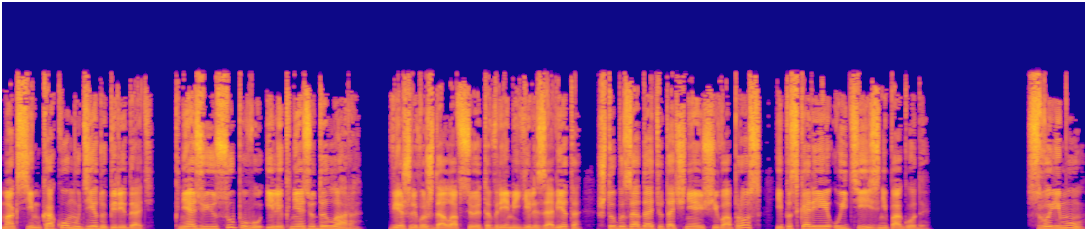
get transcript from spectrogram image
Максим, какому деду передать? Князю Юсупову или князю Делара? Вежливо ждала все это время Елизавета, чтобы задать уточняющий вопрос и поскорее уйти из непогоды. Своему,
